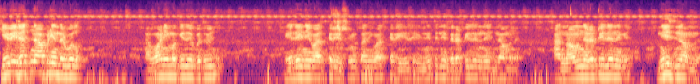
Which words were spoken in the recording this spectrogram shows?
કેવી રચના આપણી અંદર બોલો. આ વાણીમાં કીધું બધું હેલીની વાત કરી સુરતાની વાત કરી, હેલી નિત નિત રટી લે નિજ નામને આ નામને રટી લે ને કે નિજ નામને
